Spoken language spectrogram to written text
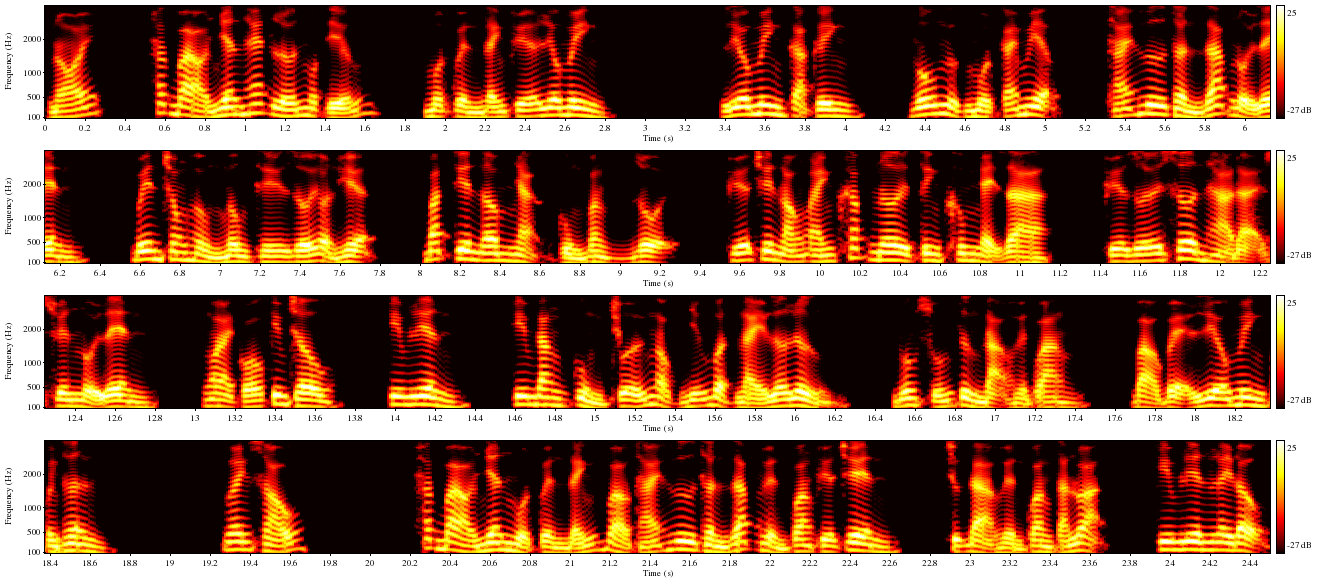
Nói, hắc bảo nhân hét lớn một tiếng, một quyền đánh phía liễu minh. Liễu minh cả kinh, vỗ ngực một cái miệng, thái hư thần giáp nổi lên, bên trong hồng mông thế giới ẩn hiện, bắt tiên âm nhạc cùng vang dội, phía trên nóng ánh khắp nơi tinh không nhảy ra, phía dưới sơn hà đại xuyên nổi lên, ngoài có kim châu, kim liên kim đăng cùng chuỗi ngọc những vật này lơ lửng, buông xuống từng đạo huyền quang, bảo vệ liễu minh quanh thân. Doanh sáu. Hắc bảo nhân một quyền đánh vào thái hư thần giáp huyền quang phía trên, trực đả huyền quang tán loạn, kim liên lay động,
